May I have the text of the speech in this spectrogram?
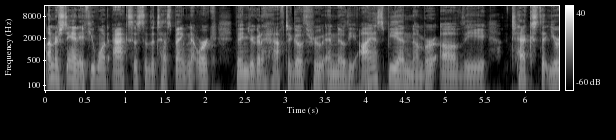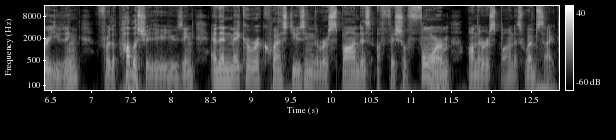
understand if you want access to the test bank network, then you're going to have to go through and know the ISBN number of the text that you're using for the publisher that you're using, and then make a request using the Respondus official form on the Respondus website.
